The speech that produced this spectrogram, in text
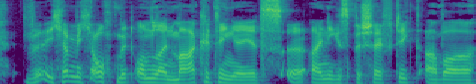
ich habe mich auch mit Online-Marketing ja jetzt äh, einiges beschäftigt, aber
